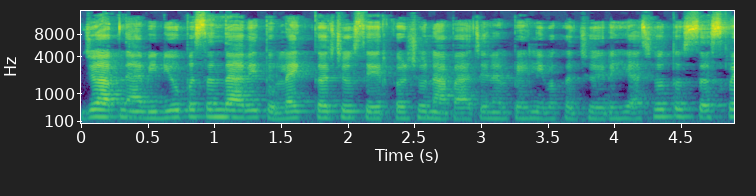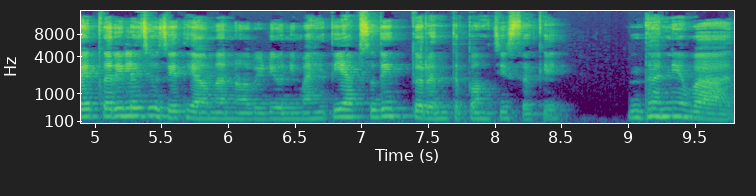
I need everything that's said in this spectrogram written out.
જો આપને આ વીડિયો પસંદ આવે તો લાઇક કરજો, શેર કરજો અને આપ આ ચેનલ પહેલી વખત જોઈ રહ્યા છો તો સબસ્ક્રાઈબ કરી લેજો જેથી આવનાર નવા વિડીયોની માહિતી આપ સુધી તુરંત પહોંચી શકે. ધન્યવાદ.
